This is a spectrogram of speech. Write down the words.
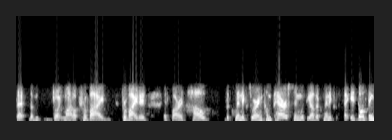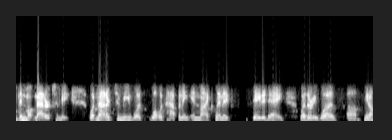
that the joint model provide provided as far as how the clinics were in comparison with the other clinics. It, those things didn't matter to me. What mattered to me was what was happening in my clinics day to day, whether it was, uh, you know,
